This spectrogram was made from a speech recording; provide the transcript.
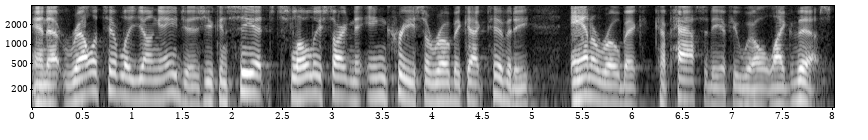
And at relatively young ages, you can see it slowly starting to increase aerobic activity anaerobic capacity, if you will, like this.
